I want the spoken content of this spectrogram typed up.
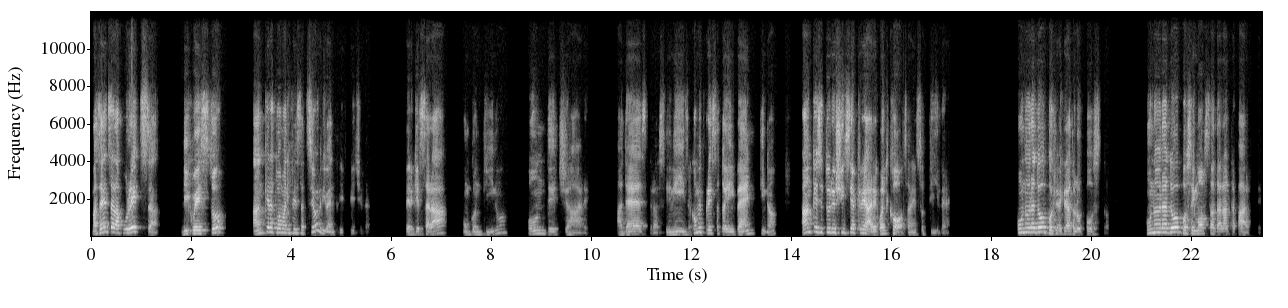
ma senza la purezza di questo, anche la tua manifestazione diventa difficile, perché sarà un continuo ondeggiare a destra, a sinistra, come presa dai venti, no? Anche se tu riuscissi a creare qualcosa nel sottile, un'ora dopo hai creato l'opposto, un'ora dopo sei mossa dall'altra parte,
